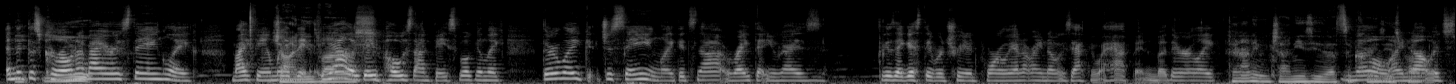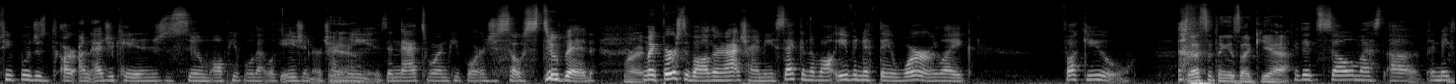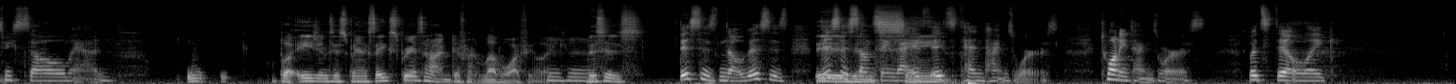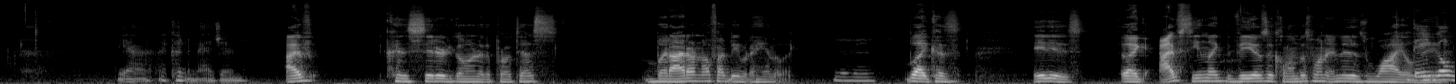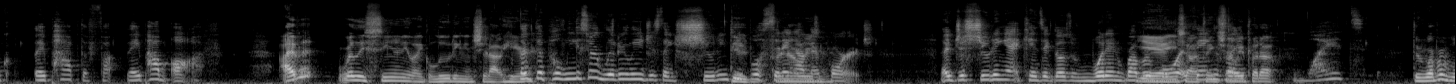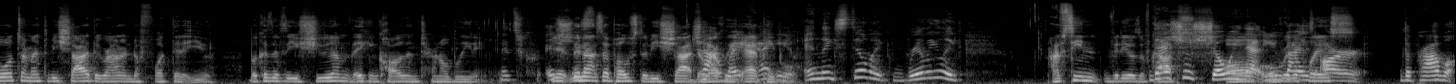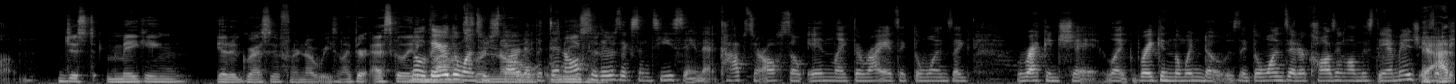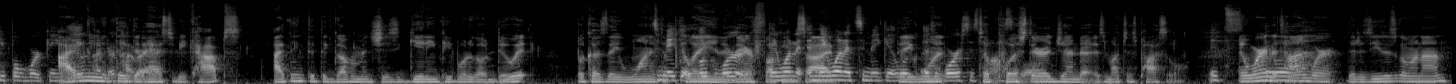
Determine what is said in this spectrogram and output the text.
And like this coronavirus thing, like my family, they, yeah, like they post on Facebook and like they're like just saying like it's not right that you guys, because I guess they were treated poorly. I don't really know exactly what happened, but they were like, they're not even Chinese either. That's the no, I part. know. It's people just are uneducated and just assume all people that look Asian are Chinese, and that's when people are just so stupid. Right. Like, first of all, they're not Chinese. Second of all, even if they were, like, fuck you. That's the thing. Is like yeah, Like, it's so messed up. It makes me so mad. but Asians, Hispanics, they experience it on a different level. I feel like Mm-hmm. this is This is no. This is this is is something that insane. is, it's ten times worse, twenty times worse. But still, like, yeah, I couldn't imagine. I've considered going to the protests, but I don't know if I'd be able to handle it. Mm-hmm. Like, cause it is like I've seen like the videos of Columbus one, and it is wild. They dude. go, they pop the fu- they pop off. I haven't really seen any like looting and shit out here. Like the police are literally just like shooting Dude, people sitting no on reason. their porch, like just shooting at kids like those wooden rubber yeah, you bullet saw the thing things. Shelby Like put up. what? The rubber bullets are meant to be shot at the ground and deflected at you. Because if you shoot them, they can cause internal bleeding. It's, cr- Yeah, they're not supposed to be shot, shot directly right at, at, people. you, and like still like really like I've seen videos of that's cops just showing that you guys are the problem. just making it aggressive for no reason. Like they're escalating. No, they're the ones who started. no but then also there's like some tea saying that cops are also in like the riots, like the ones like wrecking shit, like breaking the windows, like the ones that are causing all this damage is Yeah, like I d- people working. I like, don't even undercover. think that it has to be cops. I think that the government's just getting people to go do it because they want it to to, make it play look into their worse. fucking They want it, side. and they want it to make it They look as worse as to possible. push their agenda as much as possible. It's And we're in a time where the disease is going on.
